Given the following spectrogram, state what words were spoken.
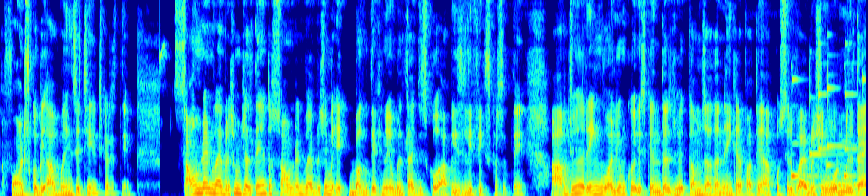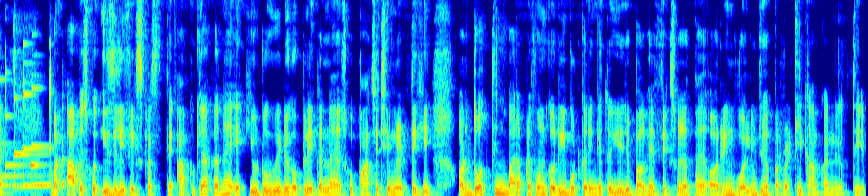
फॉन्ट्स को भी आप वहीं से चेंज कर सकते हैं। साउंड एंड वाइब्रेशन चलते हैं तो साउंड एंड वाइब्रेशन में एक बग देखने को मिलता है जिसको आप इजीली फिक्स कर सकते हैं। आप जो है रिंग वॉल्यूम को इसके अंदर जो है कम ज़्यादा नहीं कर पाते हैं। आपको सिर्फ़ वाइब्रेशन वोड मिलता है। बट आप इसको इजीली फिक्स कर सकते हैं। आपको क्या करना है? एक यूट्यूब वीडियो को प्ले करना है, उसको पाँच से छः मिनट देखिए और दो तीन बार अपने फ़ोन को रीबूट करेंगे तो ये जो बग है फिक्स हो जाता है और रिंग वॉल्यूम जो है परफेक्टली काम करने लगती है।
